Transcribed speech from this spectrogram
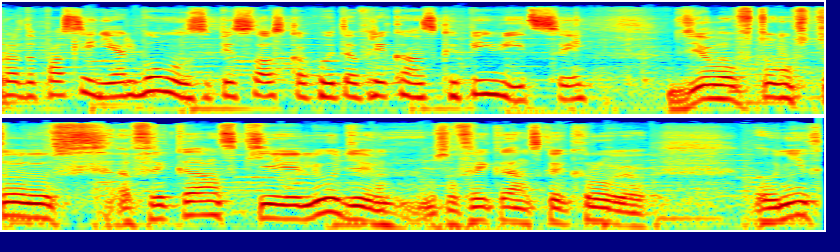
Правда, последний альбом он записал с какой-то африканской певицей. Дело в том, что африканские люди с африканской кровью, у них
